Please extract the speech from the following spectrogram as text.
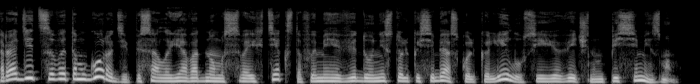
«Родиться в этом городе», — писала я в одном из своих текстов, имея в виду не столько себя, сколько Лилу с ее вечным пессимизмом,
